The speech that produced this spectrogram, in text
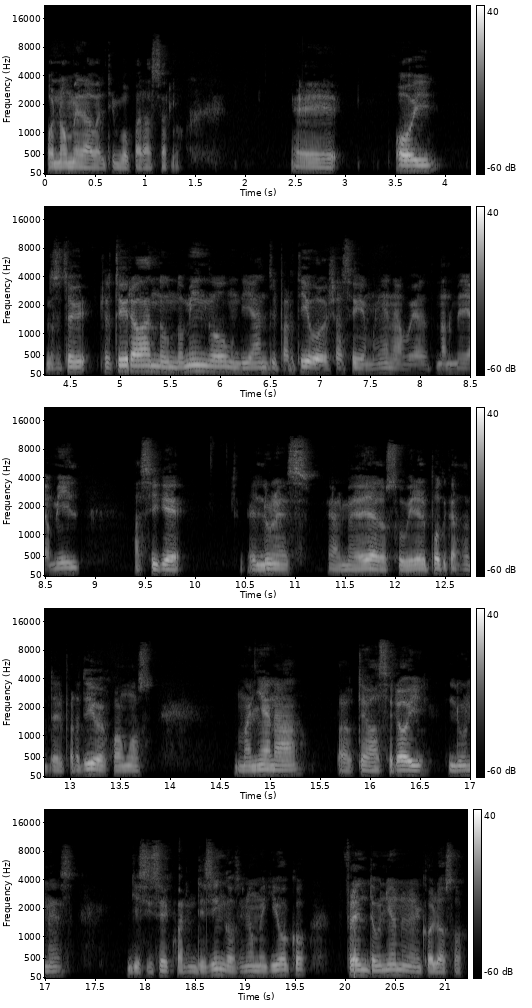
o no me daba el tiempo para hacerlo. Eh, hoy lo estoy, lo estoy grabando un domingo, un día antes del partido, porque ya sé que mañana voy a tomar media mil, así que el lunes al mediodía lo subiré el podcast antes del partido, que jugamos mañana, para usted va a ser hoy, lunes 16.45, si no me equivoco, frente a Unión en el Coloso.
